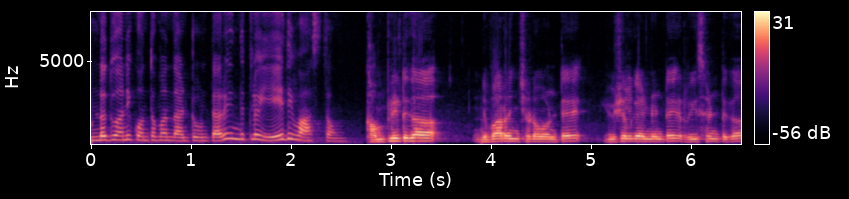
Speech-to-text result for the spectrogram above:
ఉండదు అని కొంతమంది అంటూ ఉంటారు. ఇందులో ఏది వాస్తవం? కంప్లీట్గా నివారించడం అంటే యూజువల్గా ఏంటంటే రీసెంట్గా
